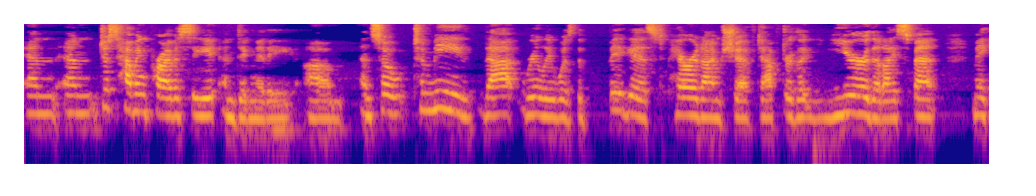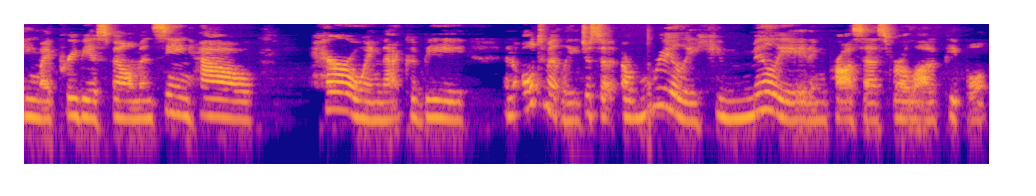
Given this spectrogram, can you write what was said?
and and just having privacy and dignity um, and so to me that really was the biggest paradigm shift after the year that i spent making my previous film and seeing how harrowing that could be and ultimately just a, a really humiliating process for a lot of people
